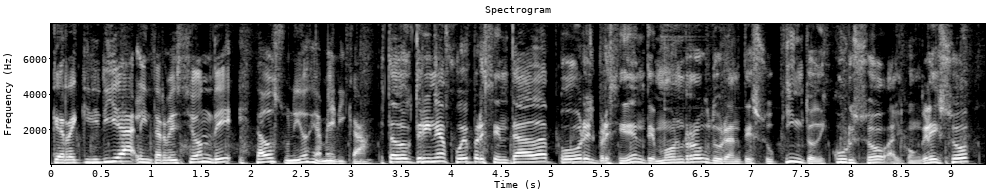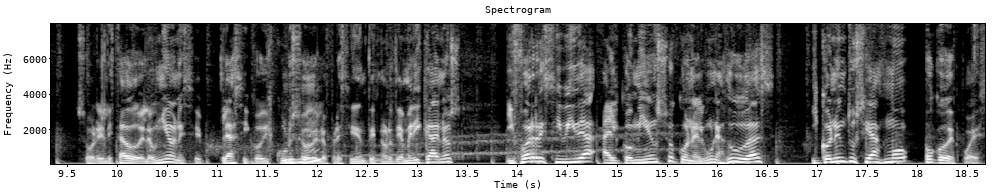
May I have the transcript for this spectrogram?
que requeriría la intervención de Estados Unidos de América. Esta doctrina fue presentada por el presidente Monroe durante su quinto discurso al Congreso sobre el Estado de la Unión, ese clásico discurso de los presidentes norteamericanos, y fue recibida al comienzo con algunas dudas y con entusiasmo poco después.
